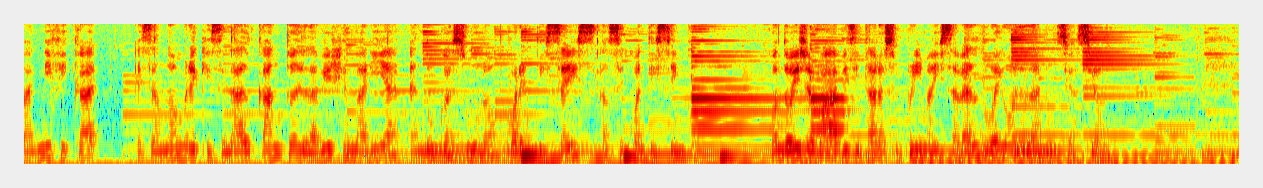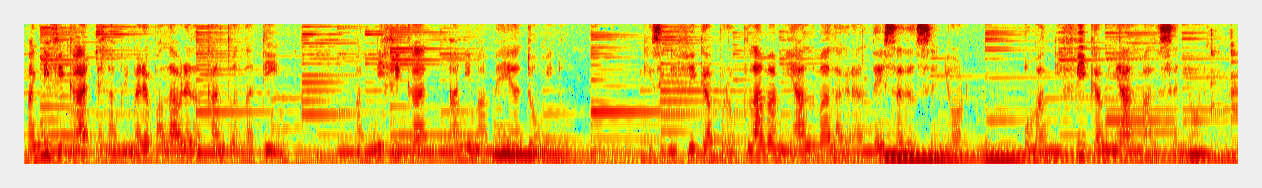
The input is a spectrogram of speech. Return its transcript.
Magnificat es el nombre que se da al canto de la Virgen María en Lucas 1, 46 al 55, cuando ella va a visitar a su prima Isabel luego de la Anunciación. Magnificat es la primera palabra del canto en latín, Magnificat anima mea Dominum, que significa proclama mi alma la grandeza del Señor o magnifica mi alma al Señor.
